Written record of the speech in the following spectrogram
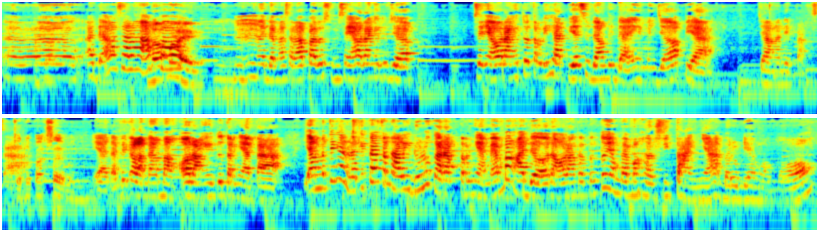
Eh, ada masalah apa Kenapa ya? Hmm. Ada masalah apa terus misalnya orang itu jawab misalnya orang itu terlihat dia sedang tidak ingin menjawab ya jangan dipaksa Jadi paksa ya bun. ya tapi kalau memang orang itu ternyata yang penting adalah kita kenali dulu karakternya memang ada orang-orang tertentu yang memang harus ditanya baru dia ngomong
